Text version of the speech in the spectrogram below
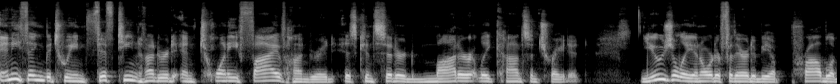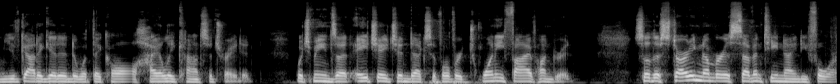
anything between 1500 and 2500 is considered moderately concentrated. Usually, in order for there to be a problem, you've got to get into what they call highly concentrated, which means an HH index of over 2500. So the starting number is 1794.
